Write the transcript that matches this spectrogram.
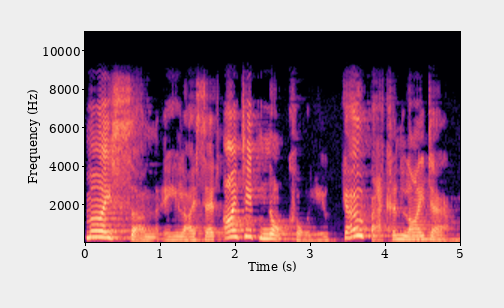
My son, Eli said, I did not call you. Go back and lie down.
